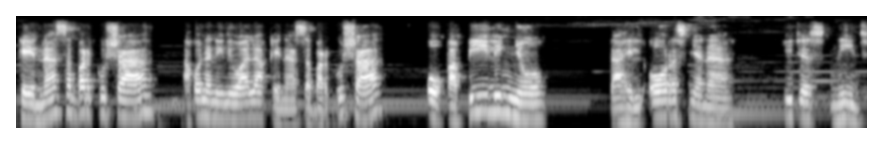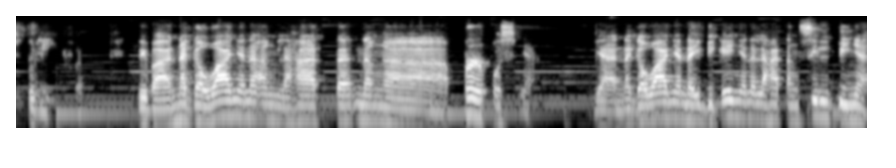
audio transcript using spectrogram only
kay nasa barko siya ako naniniwala kay nasa barko siya o kapiling nyo dahil oras niya na he just needs to leave 'di ba? Nagawa niya na ang lahat ng uh, purpose niya. Yan, nagawa niya, naibigay niya na lahat ng silbi niya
